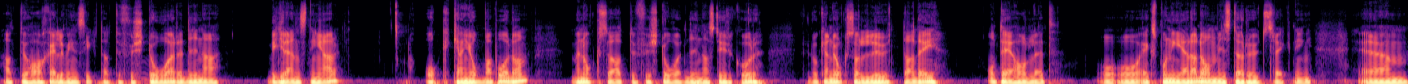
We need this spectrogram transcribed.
Att du har självinsikt, att du förstår dina begränsningar och kan jobba på dem. Men också att du förstår dina styrkor. För Då kan du också luta dig åt det hållet och, och exponera dem i större utsträckning. Um,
